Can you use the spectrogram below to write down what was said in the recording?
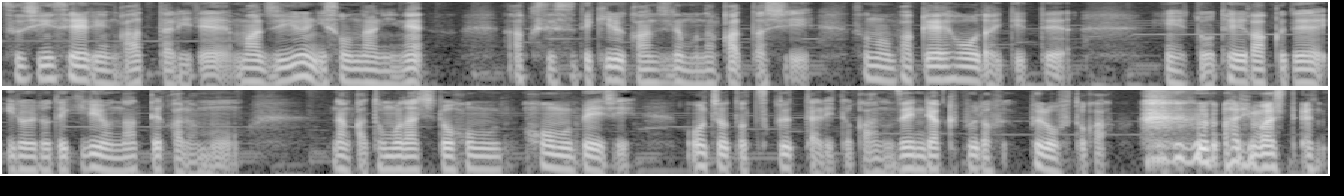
通信制限があったりで、まあ自由にそんなにね、アクセスできる感じでもなかったし、そのパケ放題って言って、えっ、ー、と、定額でいろいろできるようになってからも、なんか友達とホーム、ホームページをちょっと作ったりとか、あの前略プロフ、プロフとか ありましたよね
